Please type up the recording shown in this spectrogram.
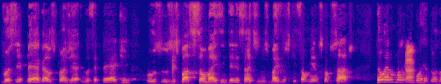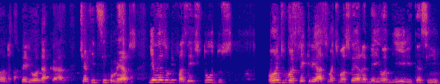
você pega os projetos, você pede os, os espaços que são mais interessantes, mas os que são menos cobiçados. Então, era uma, tá. um corredor no andar superior da casa, tinha 25 metros, e eu resolvi fazer estudos onde você criasse uma atmosfera meio onírica, assim,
